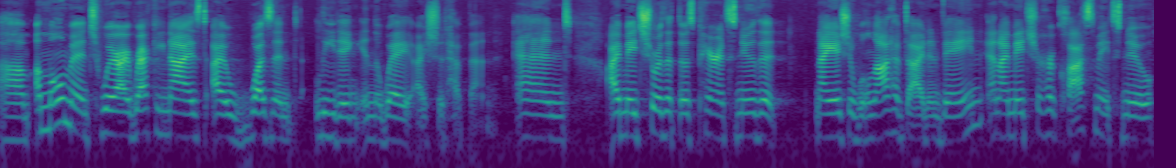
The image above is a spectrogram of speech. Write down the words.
um, a moment where I recognized I wasn't leading in the way I should have been. And I made sure that those parents knew that Nyasia will not have died in vain, and I made sure her classmates knew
